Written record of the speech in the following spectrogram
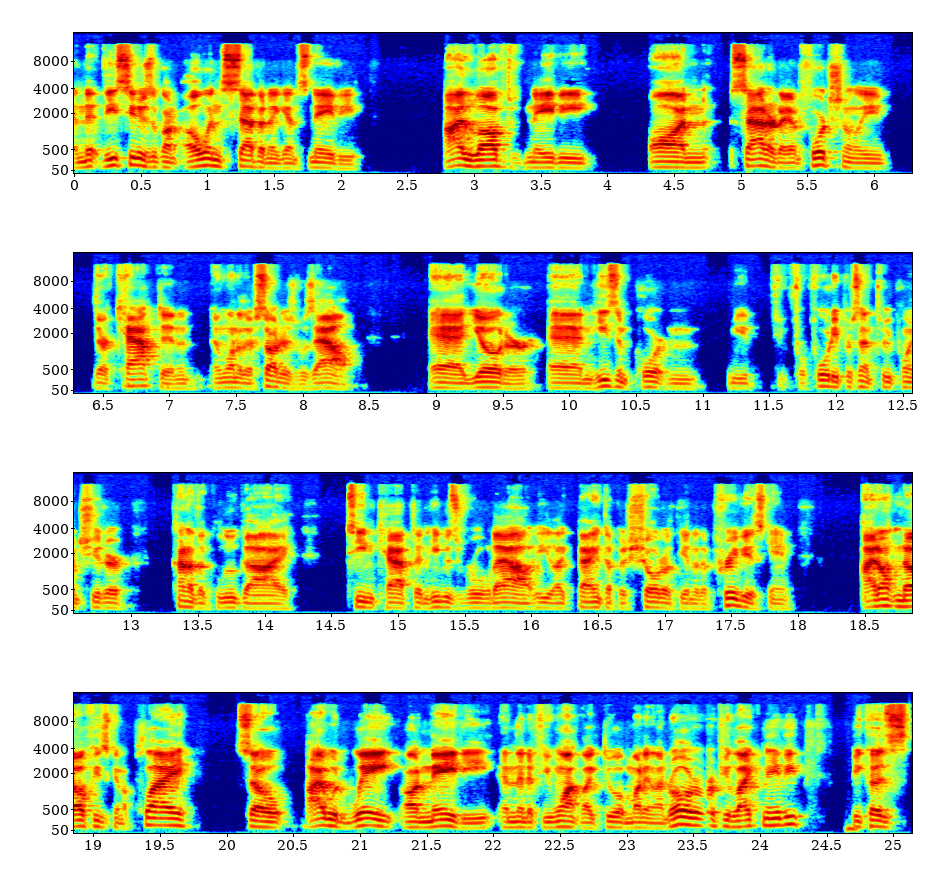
and th- these seniors have gone 0 and 7 against Navy. I loved Navy on Saturday. Unfortunately, their captain and one of their starters was out at Yoder, and he's important for 40% three point shooter, kind of the glue guy, team captain. He was ruled out. He like banged up his shoulder at the end of the previous game. I don't know if he's going to play. So I would wait on Navy, and then if you want, like, do a money line roller if you like Navy, because.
